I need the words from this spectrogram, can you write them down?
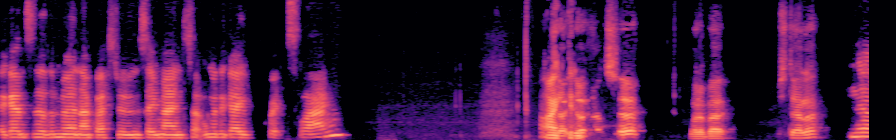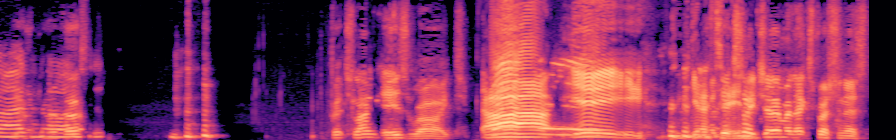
against another Murnau question in the same round, so I'm gonna go Fritz Lang. I that can. your answer? What about Stella? no, I have no Okay. answer. Fritz Lang is right. Ah, yay! I Get did say. German expressionist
